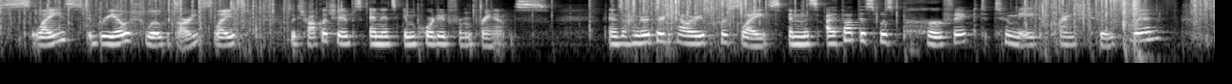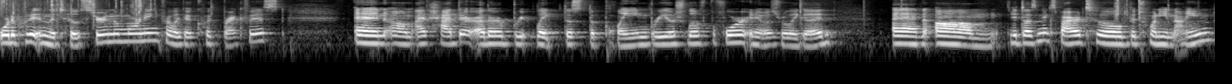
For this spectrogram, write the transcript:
sliced brioche loaf. It's already sliced with chocolate chips and it's imported from France. And it's 130 calories per slice. And this I thought this was perfect to make French toast with or to put it in the toaster in the morning for like a quick breakfast. And um, I've had their other, like this, the plain brioche loaf before, and it was really good. And um, it doesn't expire till the 29th,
